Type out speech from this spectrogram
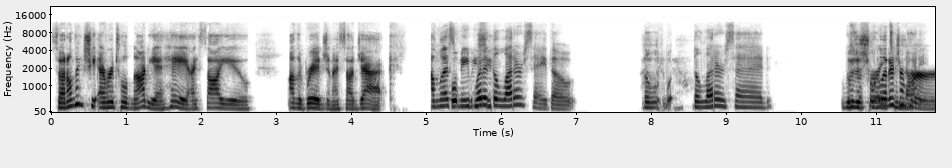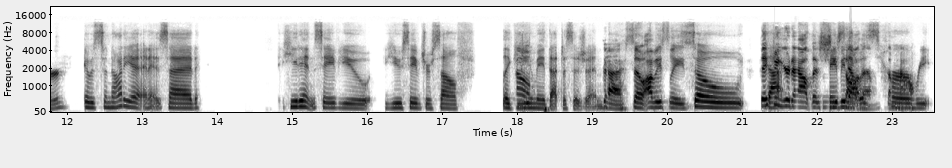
So I don't think she ever told Nadia, "Hey, I saw you on the bridge and I saw Jack." Unless Well, maybe what she did the letter say though? The I don't know. the letter said it was a short letter to, Nadia- her. It was to Nadia, and it said, "He didn't save you. You saved yourself. Like Oh. you made that decision." Yeah. So obviously So they that- figured out that she maybe that was her re-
